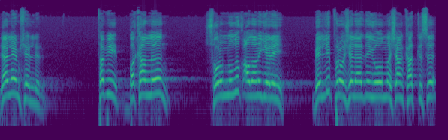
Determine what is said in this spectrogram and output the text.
Değerli hemşerilerim, tabii bakanlığın sorumluluk alanı gereği belli projelerde yoğunlaşan katkısı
